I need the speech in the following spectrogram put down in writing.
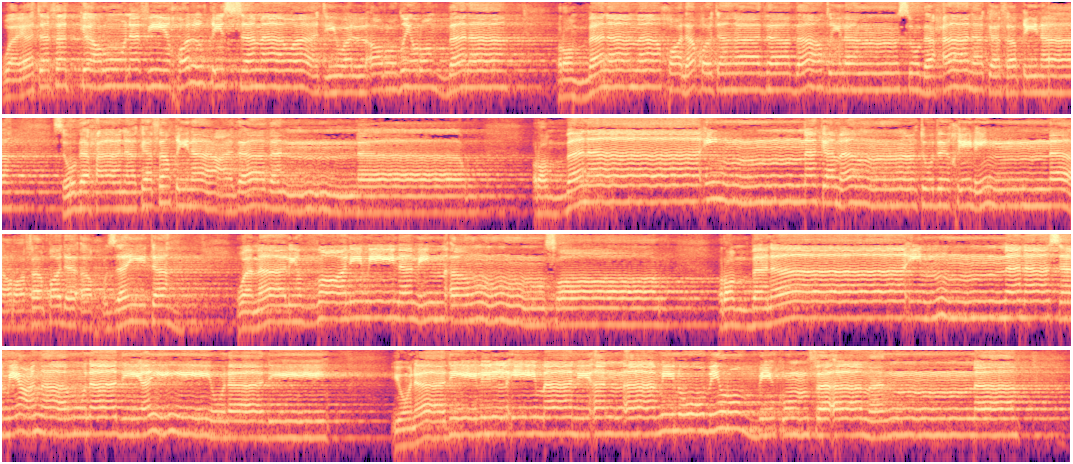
ويتفكرون في خلق السماوات والأرض ربنا ربنا ما خلقت هذا باطلا سبحانك فقنا سبحانك فقنا عذاب النار. ربنا إنك من تدخل النار فقد أخزيته. وما للظالمين من أنصار ربنا إننا سمعنا مناديا ينادي ينادي للإيمان أن آمنوا بربكم فآمنا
